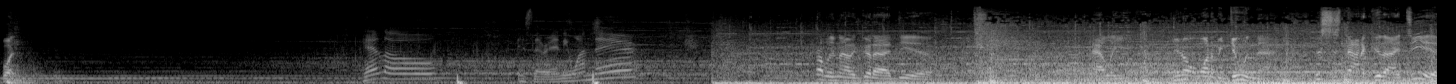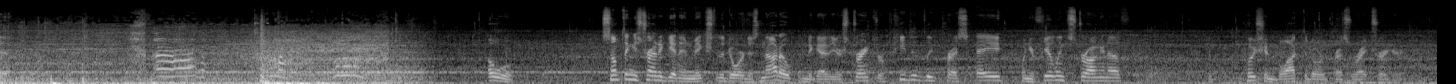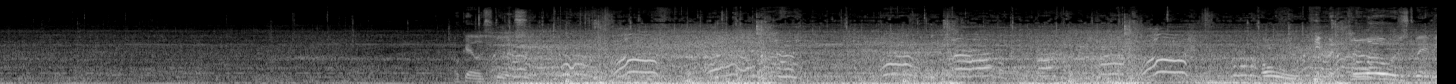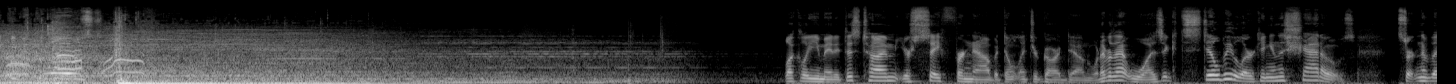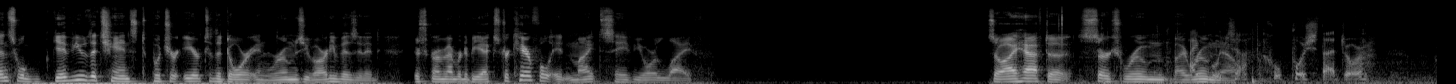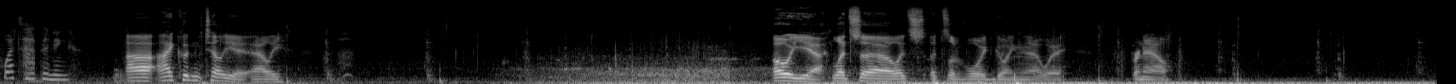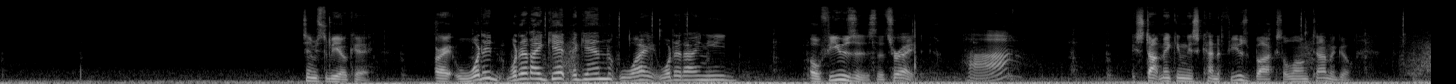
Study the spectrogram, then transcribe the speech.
What? Hello. Is there anyone there? Probably not a good idea. Allie, you don't want to be doing that. This is not a good idea. Ah. Oh. Something is trying to get in. Make sure the door does not open together. Your strength. Repeatedly press A. When you're feeling strong enough to push and block the door, press right trigger. Okay, let's do this. Oh, keep it closed, baby. Keep it closed. Luckily, you made it this time. You're safe for now, but don't let your guard down. Whatever that was, it could still be lurking in the shadows. Certain events will give you the chance to put your ear to the door in rooms you've already visited. Just remember to be extra careful. It might save your life. So I have to search room by room now. Who pushed that door? What's happening? Uh, I couldn't tell you, Allie. Oh yeah, let's uh, let's let's avoid going that way, for now. Seems to be okay. All right, what did what did I get again? Why? What did I need? Oh, fuses. That's right. Huh? I stopped making this kind of fuse box a long time ago.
